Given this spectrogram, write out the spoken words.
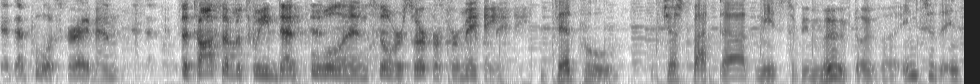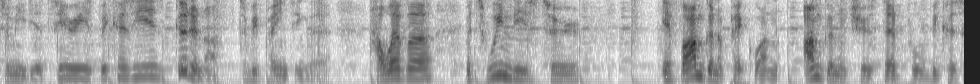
Yeah, Deadpool looks great, man. It's a toss up between Deadpool and Silver Surfer for me. Deadpool, just Bat Dad, needs to be moved over into the intermediate series because he is good enough to be painting there. However, between these two, if I'm gonna pick one, I'm gonna choose Deadpool because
